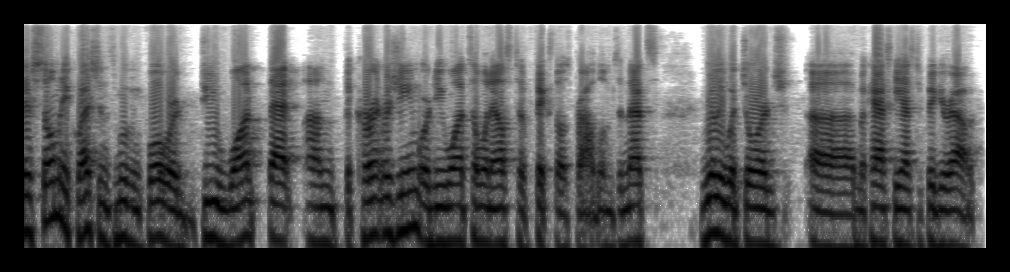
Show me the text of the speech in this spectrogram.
there's so many questions moving forward. Do you want that on the current regime or do you want someone else to fix those problems? And that's really what George uh, McCaskey has to figure out.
